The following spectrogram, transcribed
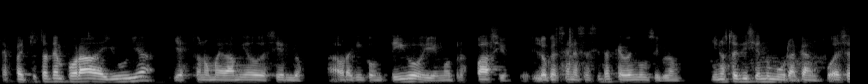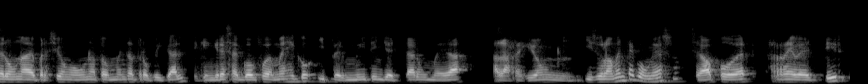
Respecto a esta temporada de lluvia, y esto no me da miedo decirlo ahora aquí contigo y en otro espacio, lo que se necesita es que venga un ciclón. Y no estoy diciendo un huracán, puede ser una depresión o una tormenta tropical que ingresa al Golfo de México y permite inyectar humedad a la región. Y solamente con eso se va a poder revertir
